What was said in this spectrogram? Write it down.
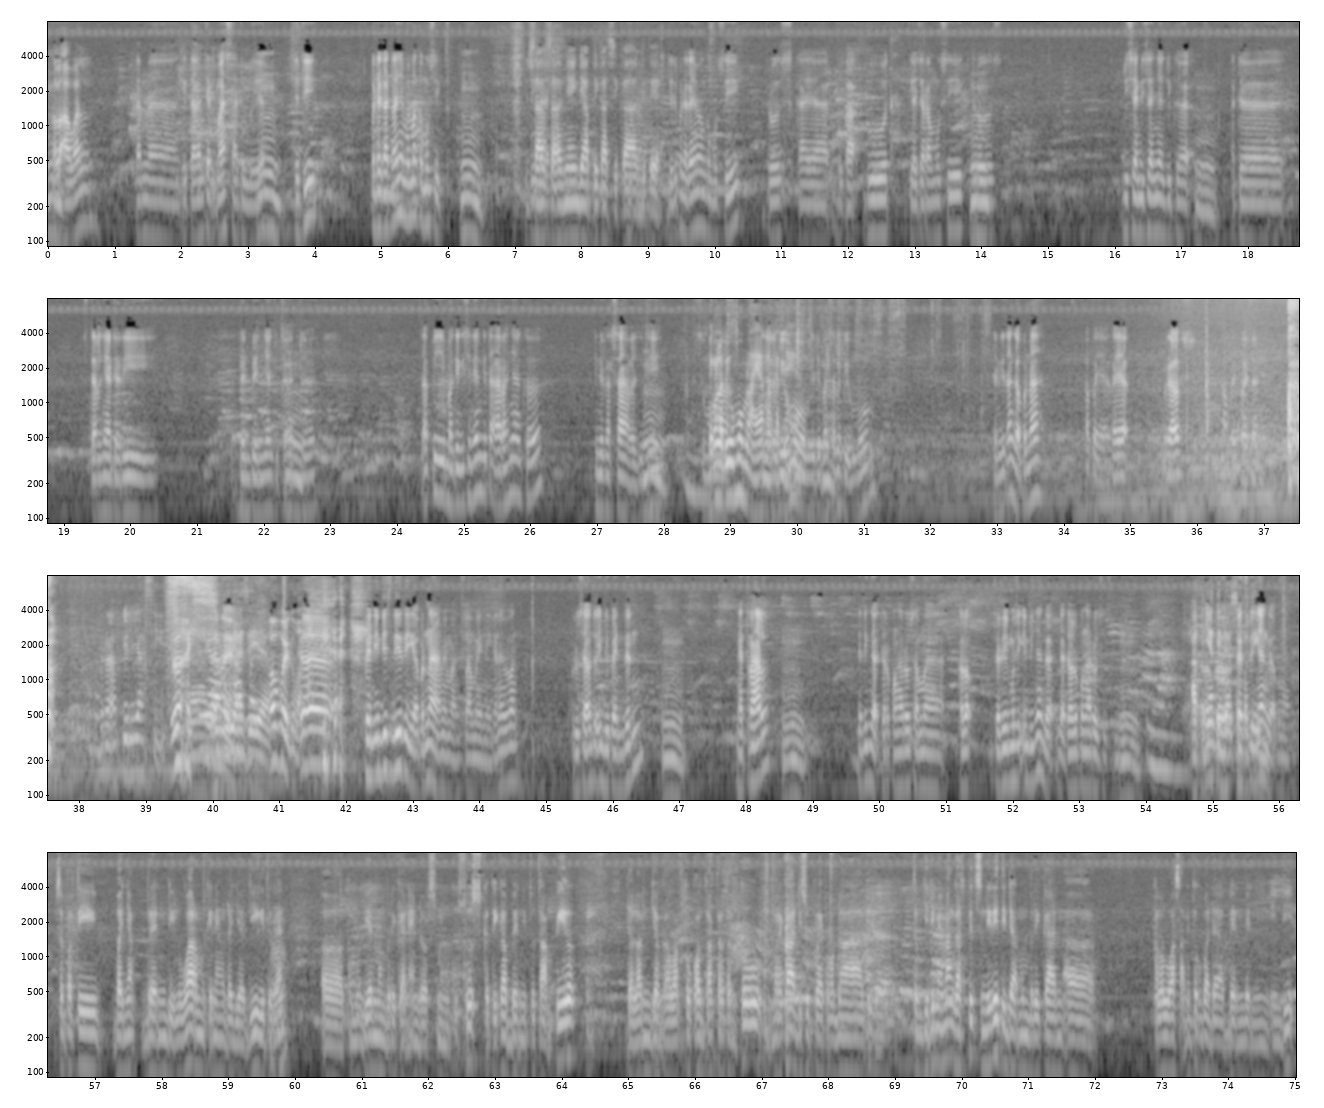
Kalau awal karena kita kan cari masa dulu ya. Hmm. Jadi pendekatannya memang ke musik. Hmm. Jadi Style-stylenya yang diaplikasikan gitu ya. Jadi pendekatannya memang ke musik, terus kayak buka booth di acara musik, terus desain-desainnya juga Hmm. ada stylenya dari band-bandnya juga Hmm. ada. Tapi makin ke sini kan kita arahnya ke universal, jadi semua Hmm. Pengen lebih umum lah ya Ya, lebih ya. umum, jadi pasar lebih umum. Dan kita nggak pernah apa ya kayak beraf apa ya bahasanya berafiliasi Nah, afiliasi ya. ke band indie sendiri nggak pernah memang selama ini karena memang berusaha untuk independen Hmm. netral Hmm. jadi nggak terpengaruh sama kalau dari musik indinya nggak nggak terlalu pengaruh sih sebenarnya. Artinya Kalau tidak seperti nggak pengaruh seperti banyak brand di luar mungkin yang udah jadi gitu kan. Hmm. Eh, kemudian memberikan endorsement khusus ketika band itu tampil dalam jangka waktu kontrak tertentu mereka disuplai produk gitu. Iya. Jadi memang Gaspit sendiri tidak memberikan eh, keleluasan itu kepada band-band indie.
